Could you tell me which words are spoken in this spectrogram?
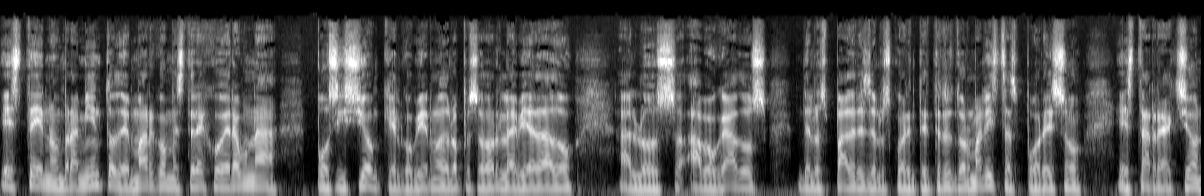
Este nombramiento de Omar Gómez Trejo era una posición que el gobierno de López Obrador le había dado a los abogados de los padres de los 43 normalistas. Por eso esta reacción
